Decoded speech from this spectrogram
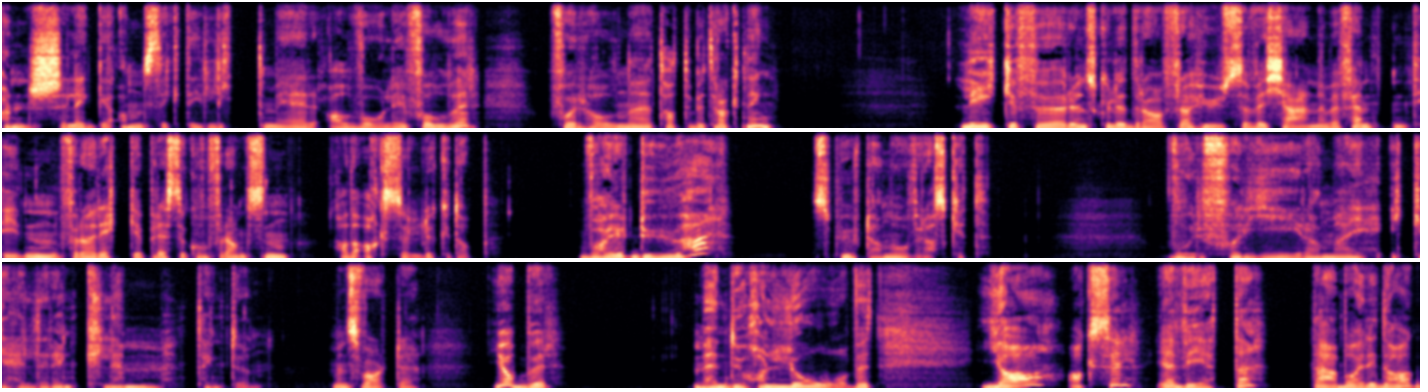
kanskje legge ansiktet i litt mer alvorlige folder, forholdene tatt i betraktning. Like før hun skulle dra fra huset ved tjernet ved 15-tiden for å rekke pressekonferansen, hadde Aksel dukket opp. Hva gjør du her? spurte han overrasket. Hvorfor gir han meg ikke heller en klem, tenkte hun, men svarte jobber. Men du har lovet… Ja, Aksel, jeg vet det, det er bare i dag.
